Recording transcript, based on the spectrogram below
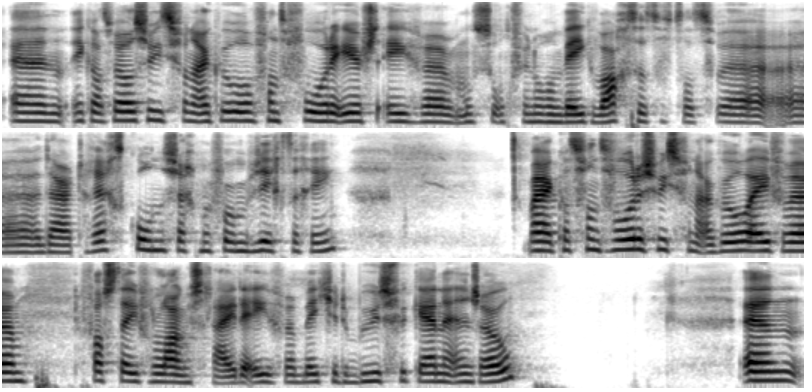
En ik had wel zoiets van, nou, ik wil van tevoren eerst even, moest ongeveer nog een week wachten totdat we uh, daar terecht konden, zeg maar, voor een bezichtiging. Maar ik had van tevoren zoiets van, nou, ik wil even vast even langs rijden, even een beetje de buurt verkennen en zo. En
